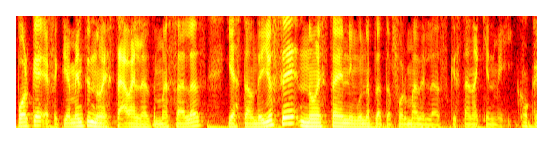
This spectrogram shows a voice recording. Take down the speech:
porque efectivamente no estaba en las demás salas y hasta donde yo sé no está en ninguna plataforma de las que están aquí en México. Ok.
